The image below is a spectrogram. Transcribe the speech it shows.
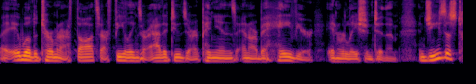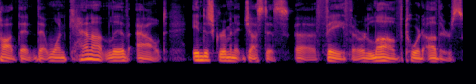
it will determine our thoughts, our feelings, our attitudes, our opinions, and our behavior in relation to them. And Jesus taught that, that one cannot live out indiscriminate justice, uh, faith, or love toward others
